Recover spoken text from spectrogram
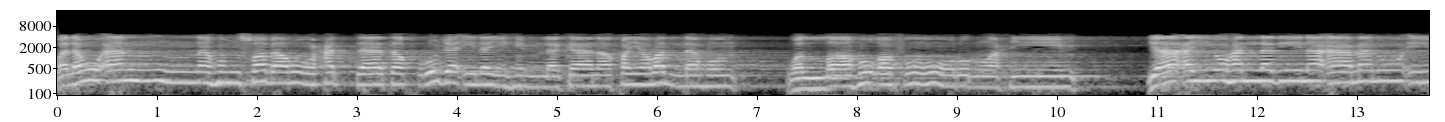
ولو أنهم صبروا حتى تخرج إليهم لكان خيرا لهم والله غفور رحيم. يا أيها الذين آمنوا إن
